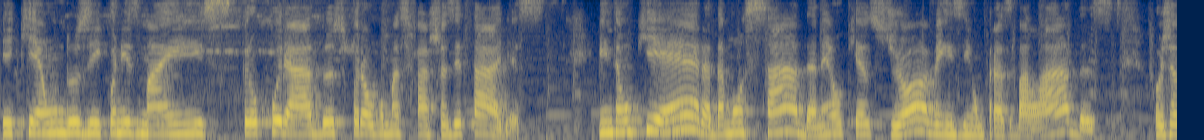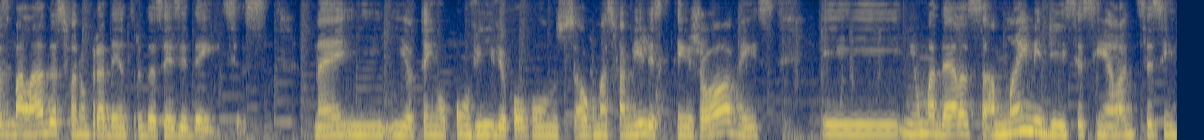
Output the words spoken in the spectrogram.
E que é um dos ícones mais procurados por algumas faixas etárias. Então, o que era da moçada, né, o que as jovens iam para as baladas, hoje as baladas foram para dentro das residências. Né, e, e, eu tenho convívio com alguns, algumas famílias que têm jovens e em uma delas a mãe me disse assim, ela disse assim,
